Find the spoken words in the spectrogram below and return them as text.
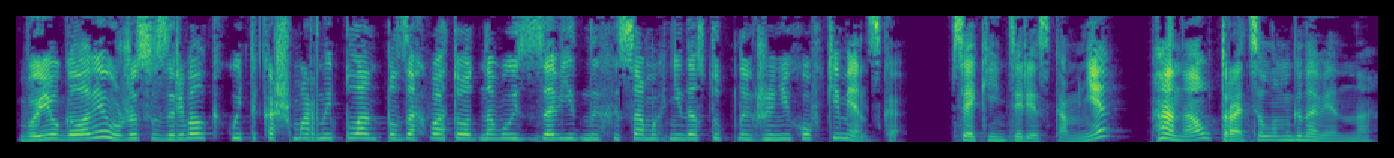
В ее голове уже созревал какой-то кошмарный план по захвату одного из завидных и самых недоступных женихов Кеменска. Всякий интерес ко мне она утратила мгновенно.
